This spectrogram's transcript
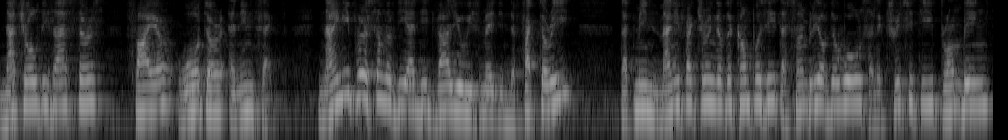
natural disasters, fire, water, and insect. 90% of the added value is made in the factory. That means manufacturing of the composite, assembly of the walls, electricity, plumbing,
